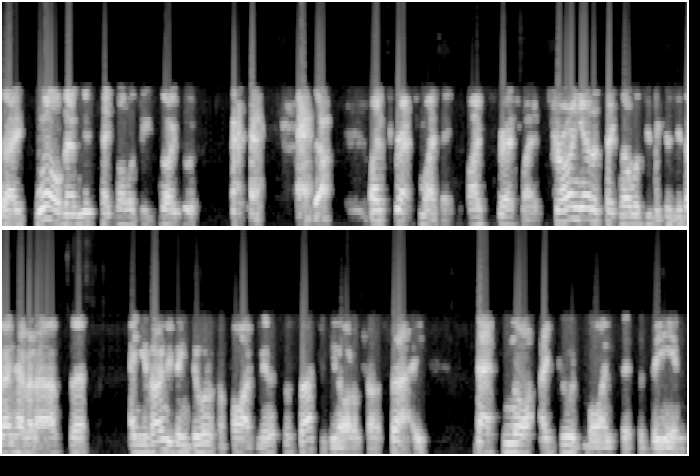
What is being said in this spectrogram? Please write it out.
say, "Well, then this technology is no good." I scratch my head. I scratch my head. Throwing out a technology because you don't have an answer and you've only been doing it for five minutes or such, if you know what I'm trying to say, that's not a good mindset to be in.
